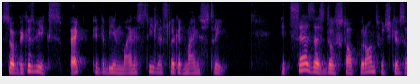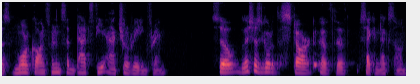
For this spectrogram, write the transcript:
so because we expect it to be in minus 3 let's look at minus 3 it says there's those stop codons, which gives us more confidence that that's the actual reading frame. So let's just go to the start of the second exon.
